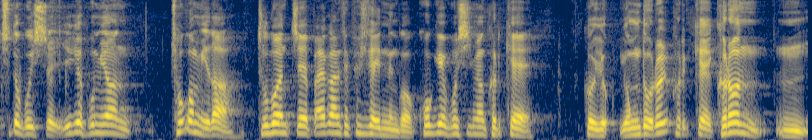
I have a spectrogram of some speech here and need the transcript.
지도 보시죠. 이게 보면 초고입니다. 두 번째 빨간색 표시되어 있는 거. 거기에 보시면 그렇게 그 요- 용도를 그렇게 그런 음,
